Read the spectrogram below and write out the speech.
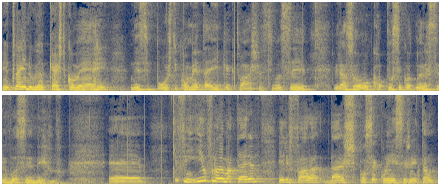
Entra aí no Guncast.com.br nesse post e comenta aí o que, é que tu acha. Se você virasse Robocop, você continuaria sendo você mesmo. É... Enfim, e o final da matéria ele fala das consequências, né? Então,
